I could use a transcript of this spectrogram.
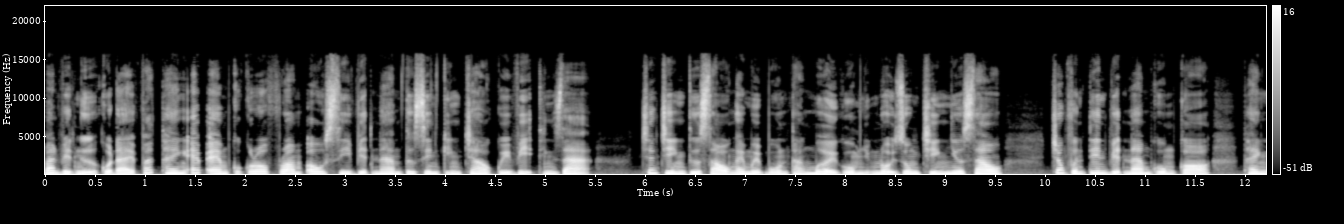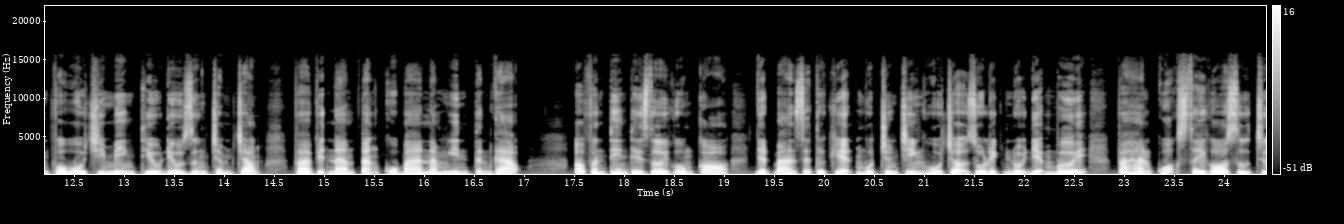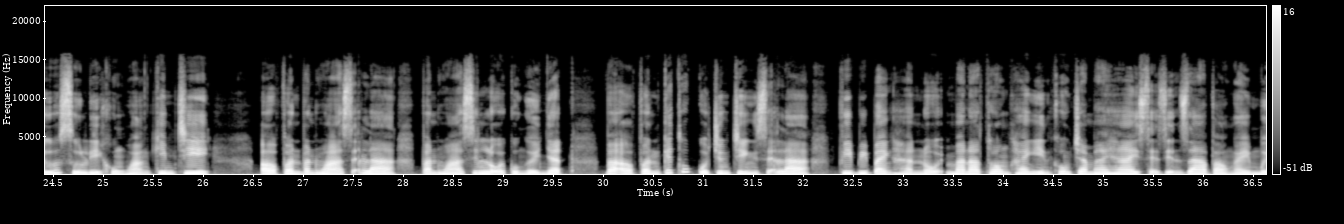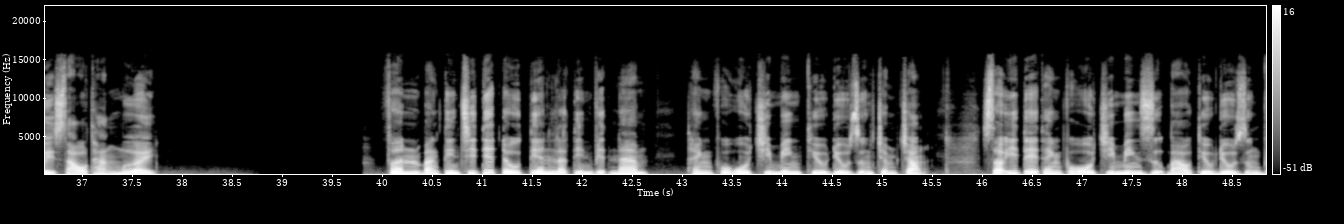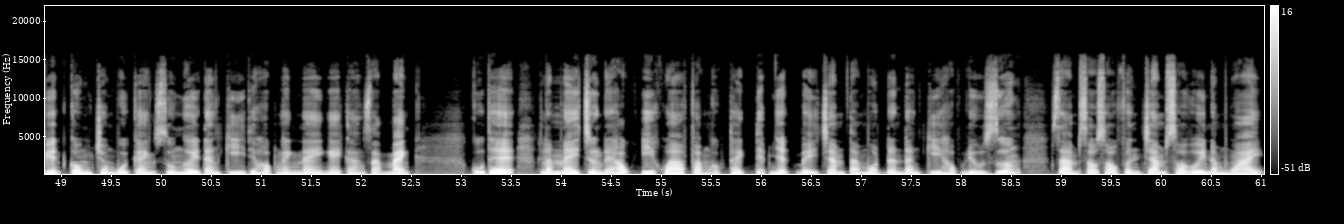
Ban Việt ngữ của Đài Phát thanh FM Kukro from OC Việt Nam tư xin kính chào quý vị thính giả. Chương trình thứ 6 ngày 14 tháng 10 gồm những nội dung chính như sau. Trong phần tin Việt Nam gồm có, thành phố Hồ Chí Minh thiếu điều dưỡng trầm trọng và Việt Nam tặng Cuba 5.000 tấn gạo. Ở phần tin thế giới gồm có, Nhật Bản sẽ thực hiện một chương trình hỗ trợ du lịch nội địa mới và Hàn Quốc xây go dự trữ xử lý khủng hoảng kim chi. Ở phần văn hóa sẽ là văn hóa xin lỗi của người Nhật và ở phần kết thúc của chương trình sẽ là VPBank Hà Nội Marathon 2022 sẽ diễn ra vào ngày 16 tháng 10. Phần bảng tin chi tiết đầu tiên là tin Việt Nam. Thành phố Hồ Chí Minh thiếu điều dưỡng trầm trọng. Sở Y tế thành phố Hồ Chí Minh dự báo thiếu điều dưỡng viện công trong bối cảnh số người đăng ký theo học ngành này ngày càng giảm mạnh. Cụ thể, năm nay trường Đại học Y khoa Phạm Ngọc Thạch tiếp nhận 781 đơn đăng ký học điều dưỡng, giảm 66% so với năm ngoái.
